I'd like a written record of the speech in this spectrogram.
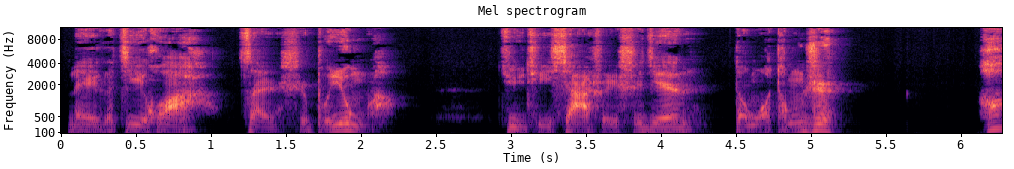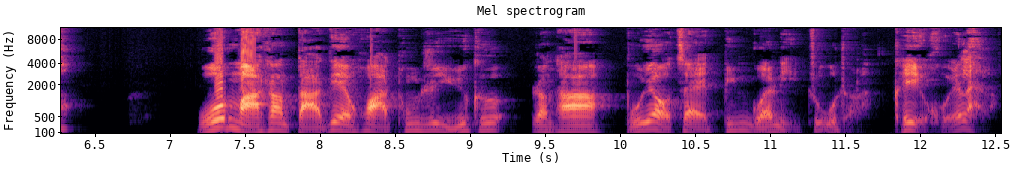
那个计划暂时不用了，具体下水时间等我通知。好，我马上打电话通知于哥，让他不要在宾馆里住着了，可以回来了。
